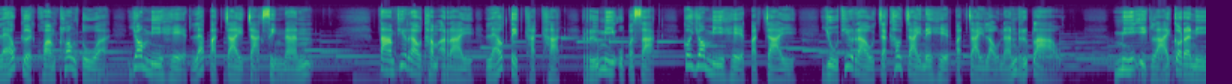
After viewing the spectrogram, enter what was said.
แล้วเกิดความคล่องตัว ย่อมมีเหตุและปัจจัยจากสิ่งนั้น ตามที่เราทำอะไรแล้วติดขัดขัด หรือมีอุปสรรค ก็ย่อมมีเหตุปัจจัย อยู่ที่เราจะเข้าใจในเหตุปัจจัยเหล่านั้นหรือเปล่า มีอีกหลายกรณี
